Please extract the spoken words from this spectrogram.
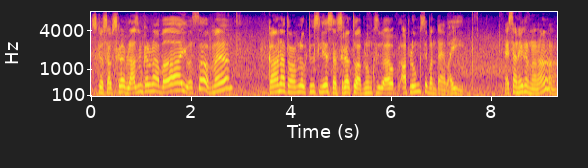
इसको सब्सक्राइब लाजम करना भाई सब मैम खाना तो हम लोग टूस लिए सब्सक्राइब तो आप लोगों से आप लोगों से बनता है भाई। ऐसा नहीं करना ना।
